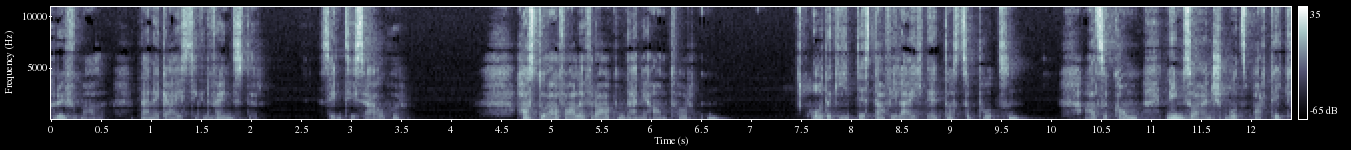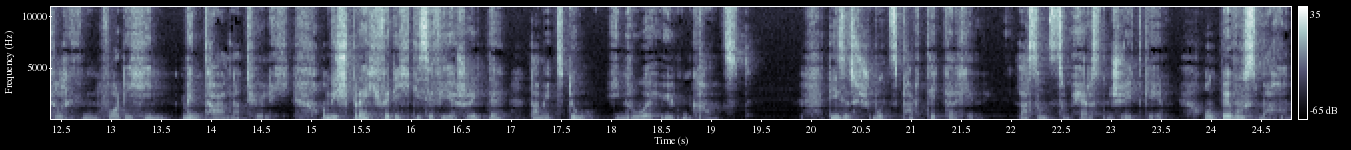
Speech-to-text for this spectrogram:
Prüf mal deine geistigen Fenster. Sind sie sauber? Hast du auf alle Fragen deine Antworten? Oder gibt es da vielleicht etwas zu putzen? Also komm, nimm so ein Schmutzpartikelchen vor dich hin, mental natürlich, und ich spreche für dich diese vier Schritte, damit du in Ruhe üben kannst. Dieses Schmutzpartikelchen, lass uns zum ersten Schritt gehen und bewusst machen.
